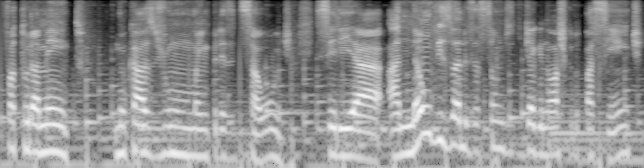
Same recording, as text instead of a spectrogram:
Faturamento, no caso de uma empresa de saúde, seria a não visualização do diagnóstico do paciente,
